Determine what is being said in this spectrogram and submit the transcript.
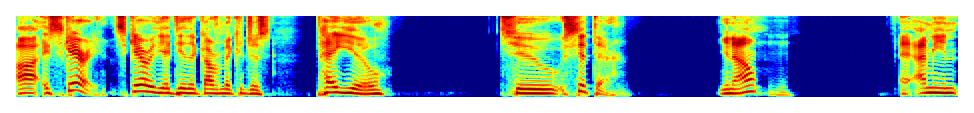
Uh, it's scary. It's scary the idea that government could just pay you to sit there. You know? Mhm. I I mean,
